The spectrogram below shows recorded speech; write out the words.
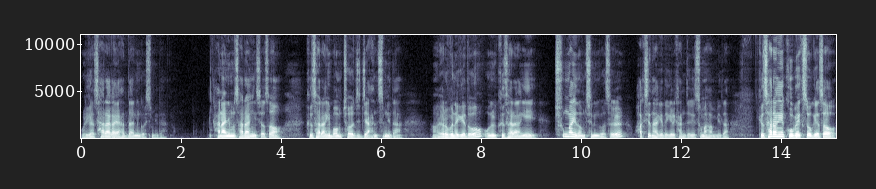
우리가 살아가야 한다는 것입니다. 하나님은 사랑이셔서 그 사랑이 멈춰지지 않습니다. 어, 여러분에게도 오늘 그 사랑이 충만히 넘치는 것을 확신하게 되길 간절히 소망합니다. 그 사랑의 고백 속에서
